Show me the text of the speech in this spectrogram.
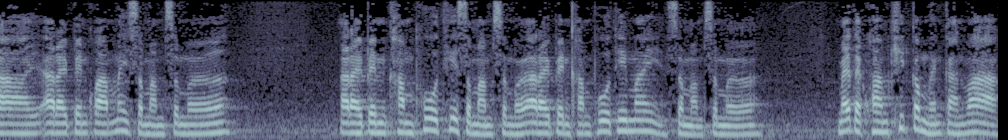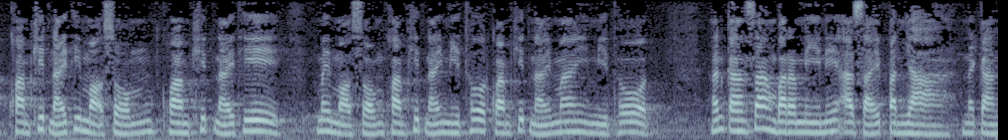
กาย อะไรเป็นความไม่สม่ำเสมอ อะไรเป็นคำพูดที่สม่ำเสมอ อะไรเป็นคำพูดที่ไม่สม่ำเสมอ แม้แต่ความคิดก็เหมือนกันว่า ความคิดไหนที่เหมาะสม ความคิดไหนที่ ไม่เหมาะสมความคิดไหนมีโทษ ความคิดไหนไม่มีโทษฉะนั้นการสร้างบารมีนี้อาศัยปัญญาในการ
